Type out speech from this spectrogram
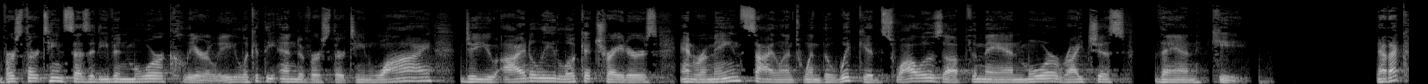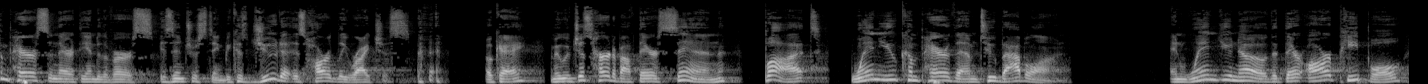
Verse 13 says it even more clearly. Look at the end of verse 13. Why do you idly look at traitors and remain silent when the wicked swallows up the man more righteous than he? Now, that comparison there at the end of the verse is interesting because Judah is hardly righteous. okay? I mean, we've just heard about their sin, but when you compare them to Babylon, and when you know that there are people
